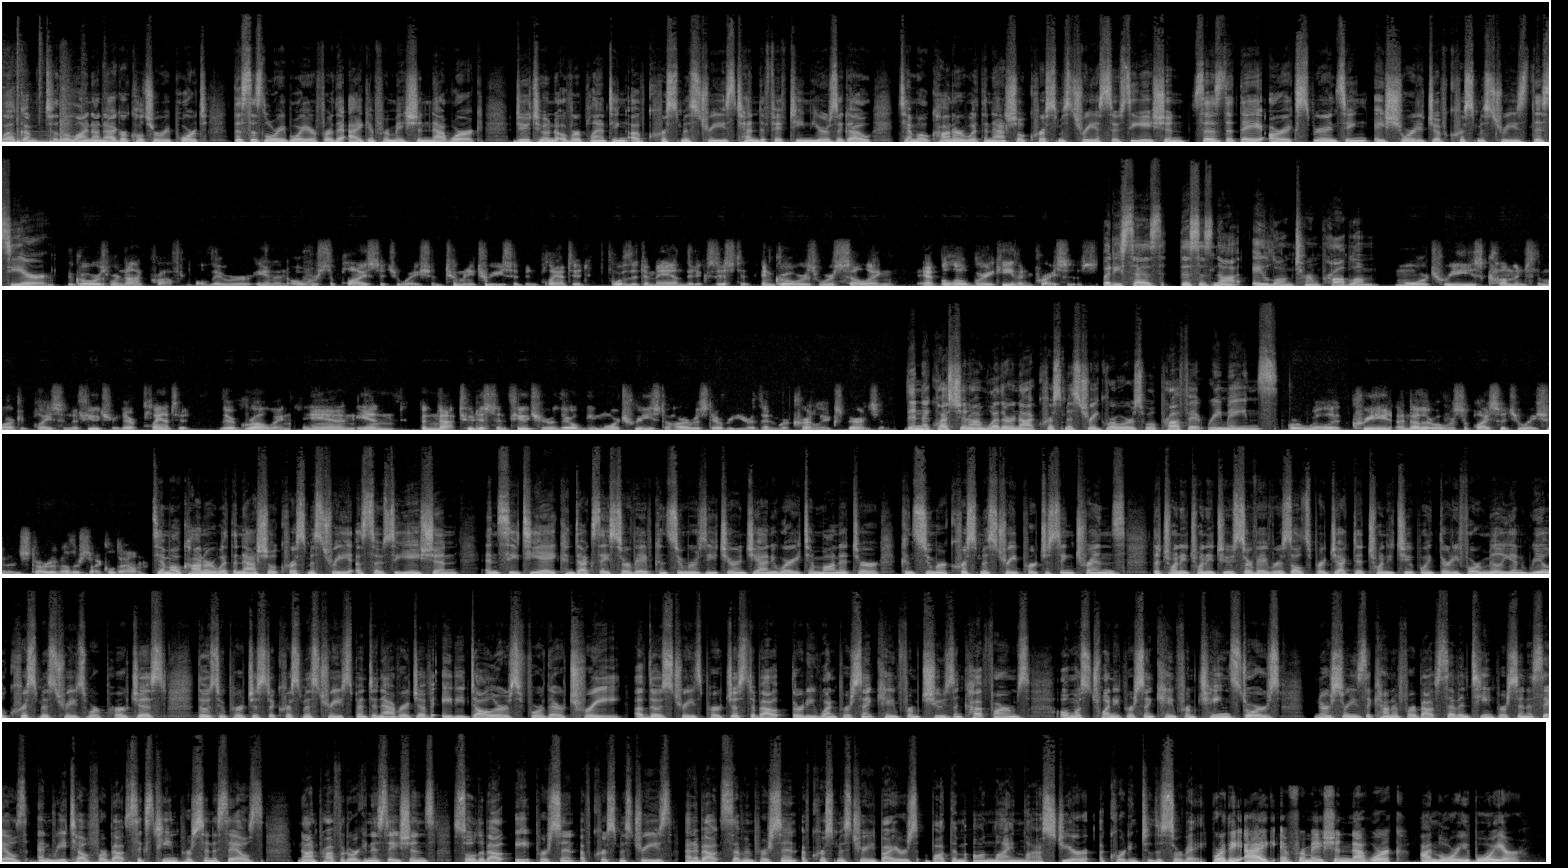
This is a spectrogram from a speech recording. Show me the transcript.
Welcome to the Line on Agriculture Report. This is Lori Boyer for the Ag Information Network. Due to an overplanting of Christmas trees 10 to 15 years ago, Tim O'Connor with the National Christmas Tree Association says that they are experiencing a shortage of Christmas trees this year. The growers were not profitable. They were in an oversupply situation. Too many trees had been planted for the demand that existed, and growers were selling at below break even prices. But he says this is not a long term problem. More trees come into the marketplace in the future. They're planted, they're growing, and in the not too distant future, there will be more trees to harvest every year than we're currently experiencing. Then the question on whether or not Christmas tree growers will profit remains. Or will it create another oversupply situation and start another cycle down? Tim O'Connor with the National Christmas Tree Association. NCTA conducts a survey of consumers each year in January to monitor consumer Christmas tree purchasing trends. The 2022 survey results projected 22.34 million real Christmas trees were purchased. Those who purchased a Christmas Christmas tree spent an average of $80 for their tree. Of those trees purchased, about 31% came from choose and cut farms, almost 20% came from chain stores. Nurseries accounted for about 17% of sales, and retail for about 16% of sales. Nonprofit organizations sold about 8% of Christmas trees, and about 7% of Christmas tree buyers bought them online last year, according to the survey. For the Ag Information Network, I'm Lori Boyer.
